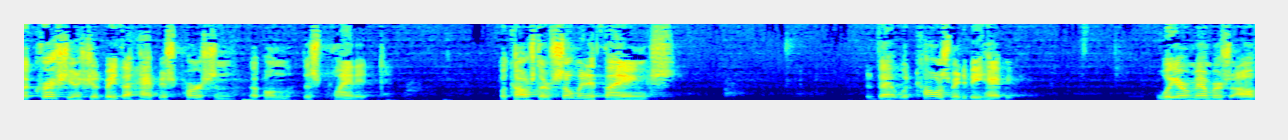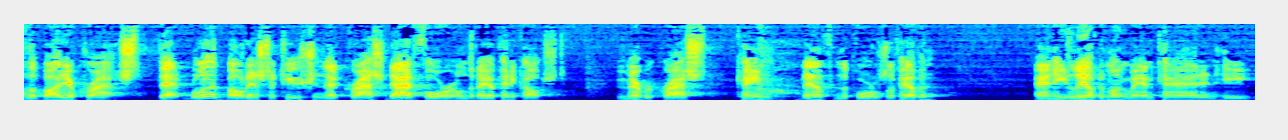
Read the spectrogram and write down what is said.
The Christian should be the happiest person upon this planet because there's so many things that would cause me to be happy. We are members of the body of Christ, that blood bought institution that Christ died for on the day of Pentecost. Remember, Christ came down from the portals of heaven and he lived among mankind and he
